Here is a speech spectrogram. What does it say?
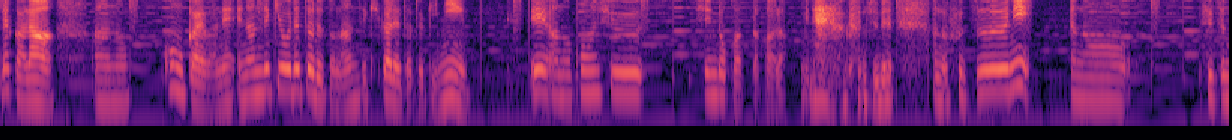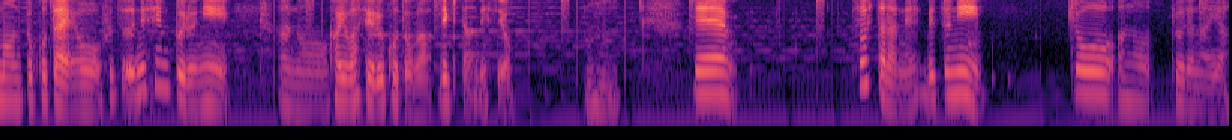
だからあの今回はね「えなんで今日レトルトなんて聞かれた時に「えあの今週しんどかったから」みたいな感じで あの普通にあの質問と答えを普通にシンプルにあの通わせることができたんですよ。うん、でそしたらね別に今日あの今日じゃないや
